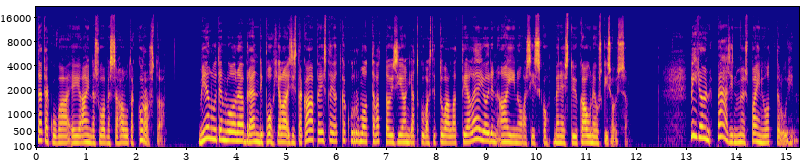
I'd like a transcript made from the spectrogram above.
tätä kuvaa ei aina Suomessa haluta korostaa. Mieluiten luodaan brändi pohjalaisista kaapeista, jotka kurmoottavat toisiaan jatkuvasti tuvan lattialla ja joiden ainoa sisko menestyy kauneuskisoissa. Vihdoin pääsin myös painiotteluihin.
